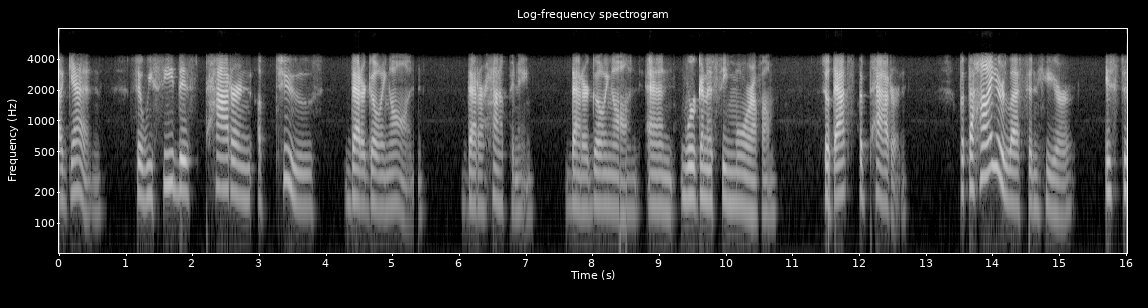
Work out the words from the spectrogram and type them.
again. So we see this pattern of twos that are going on that are happening, that are going on, and we're going to see more of them. So that's the pattern. But the higher lesson here is to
